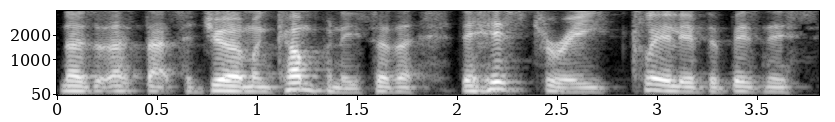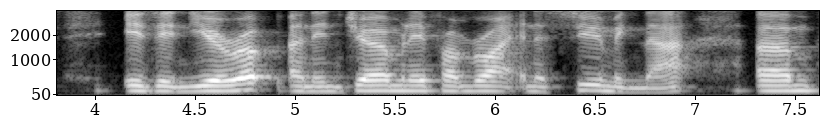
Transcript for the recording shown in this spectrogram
knows that that's, that's a German company. So the, the history clearly of the business is in Europe and in Germany, if I'm right in assuming that. Um,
